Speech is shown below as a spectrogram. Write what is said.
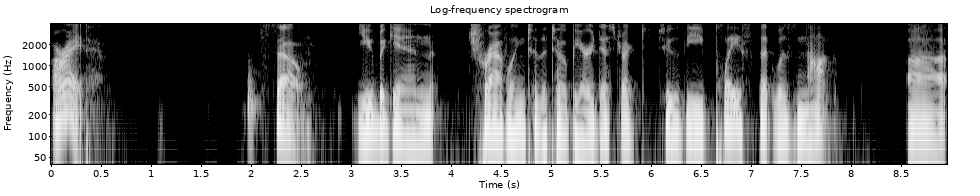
All right. So you begin traveling to the topiary district to the place that was not uh,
